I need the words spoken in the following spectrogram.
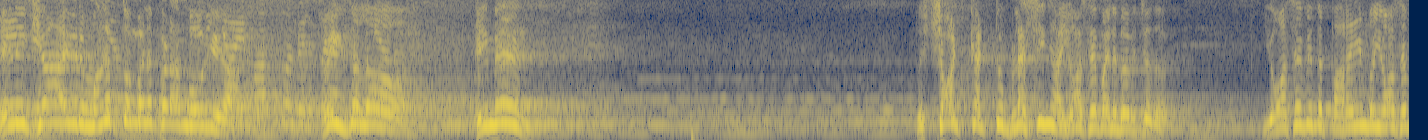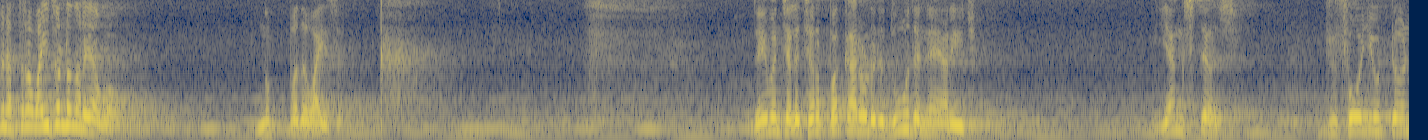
എനിക്കായി ഒരു മഹത്വം വെളിപ്പെടാൻ പോവുക എനിക്കായി the Lord Praise the cut to blessing ആ യോസഫ് അനുഭവിച്ചത്. യോസഫ് ഇത് പറയുമ്പോൾ യോസഫിന് എത്ര വയസ്സുണ്ടെന്ന് അറിയാമോ മുപ്പത് വയസ്സ്. ദൈവം ചില ചെറുപ്പക്കാരോട് ഒരു ദൂത് എന്നെ അറിയിച്ചു. Youngsters before you turn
